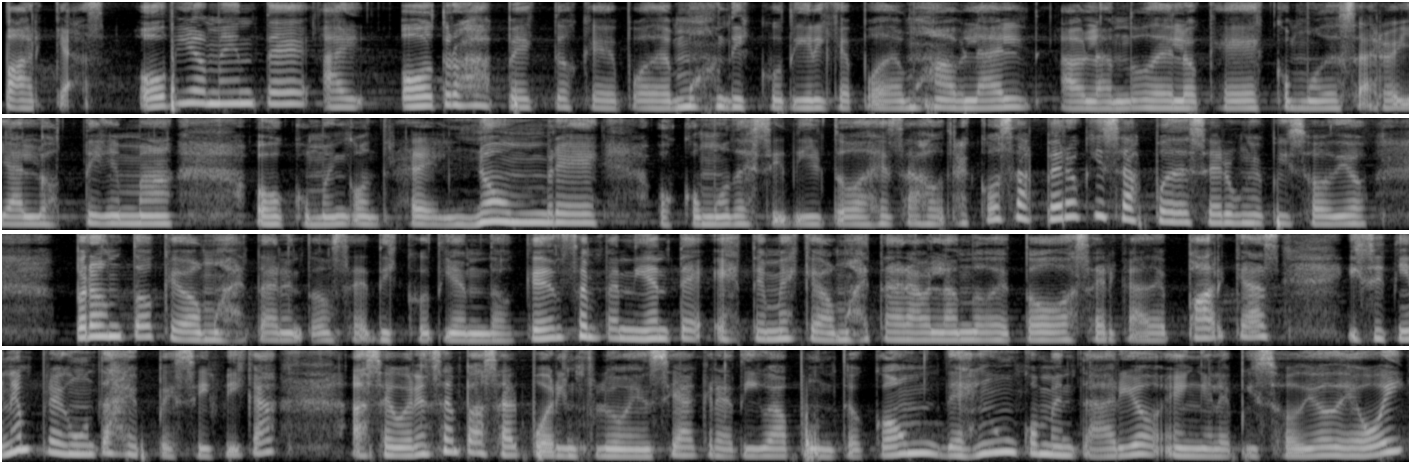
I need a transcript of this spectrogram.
podcast. Obviamente hay otros aspectos que podemos discutir y que podemos hablar hablando de lo que es cómo desarrollar los temas o cómo encontrar el nombre o cómo decidir todas esas otras cosas, pero quizás puede ser un episodio pronto que vamos a estar entonces discutiendo. Quédense pendientes este mes que vamos a estar hablando de todo acerca de podcast y si tienen preguntas específicas, asegúrense en pasar por influenciacreativa.com, dejen un comentario en el episodio de hoy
